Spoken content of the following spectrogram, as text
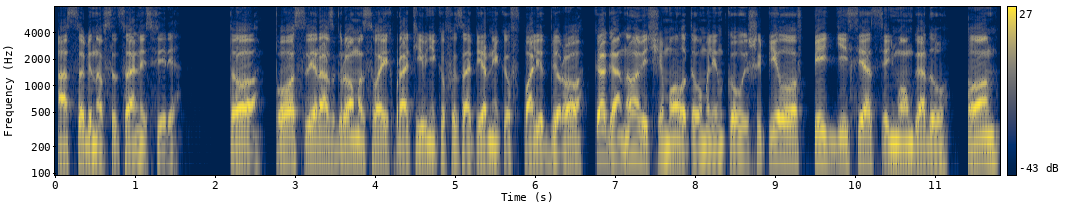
особенно в социальной сфере, то после разгрома своих противников и соперников в Политбюро Кагановича, Молотова, Маленкова и Шипилова в 57 году он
